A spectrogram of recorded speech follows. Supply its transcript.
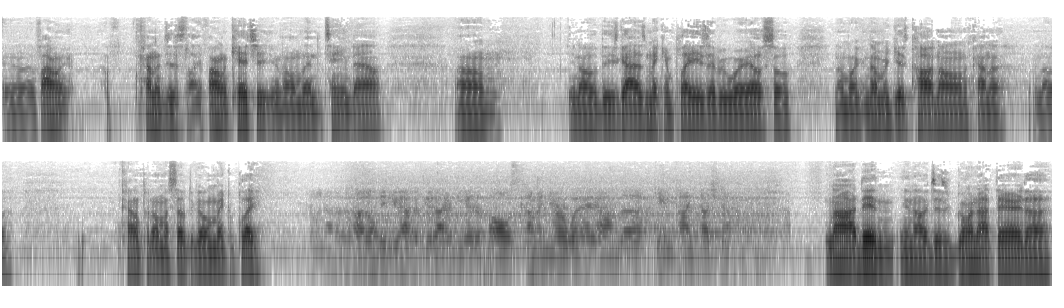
You know if I don't, kind of just like, if I don't catch it, you know, I'm letting the team down. Um, you know, these guys making plays everywhere else. So, you know, my number gets called on, kind of, you know, kind of put on myself to go and make a play. Coming out of the huddle, did you have a good idea the ball was coming your way on the game time touchdown? No, I didn't. You know, just going out there to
